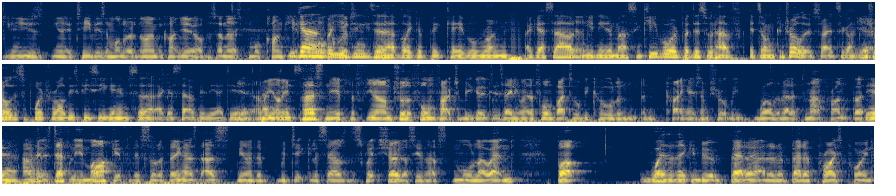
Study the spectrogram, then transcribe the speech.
you can use you know TV as a monitor at the moment, can't you? Obviously, I know it's more clunky. You and can, but you do need to have like a big cable run, I guess, out. Yeah. You'd need a mouse and keyboard, but this would have its own controllers, right? So it got Yeah. controller support for all these PC games. So I guess that would be the idea. Yeah, I mean, I mean, personally, if the you know, I'm sure the form factor will be good because it's anyway, the form factor will be cool and, and cutting edge. I'm sure it'll be well developed on that front. But Yeah. and I think there's definitely a market for this sort of thing, as as you know, the ridiculous sales of the Switch showed us. Even that's more low end, but whether they can do it better and at a better price point.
